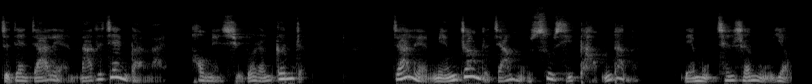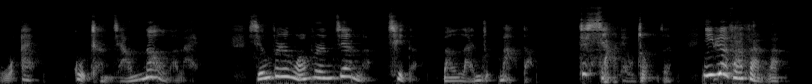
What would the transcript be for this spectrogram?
只见贾琏拿着剑赶来，后面许多人跟着。贾琏明仗着贾母素习疼他们，连母亲神母也无碍，顾逞强闹了来。邢夫人、王夫人见了，气得忙拦住，骂道：“这下流种子，你越发反了！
